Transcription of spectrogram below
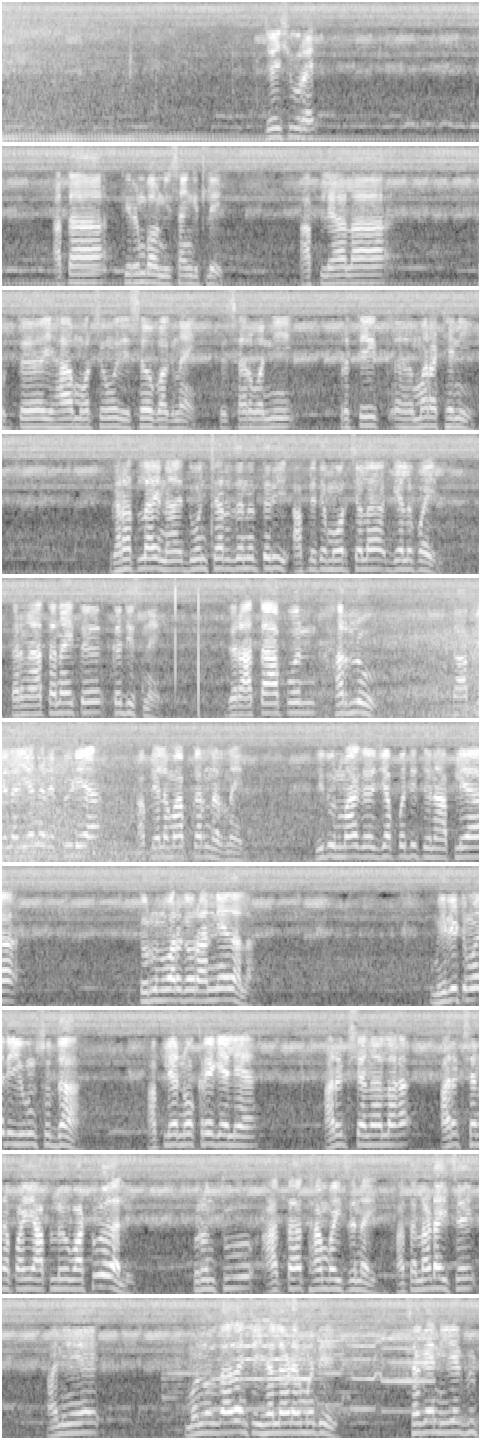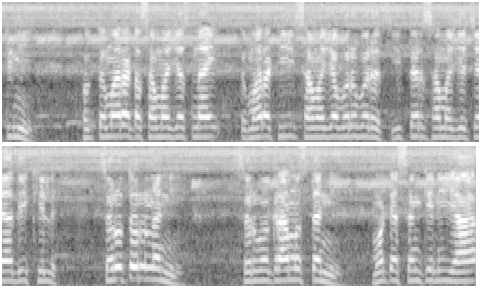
जय शिवराय. आता किरण सांगितले आपल्याला फक्त ह्या मोर्चामध्ये सहभाग नाही तर सर्वांनी प्रत्येक मराठ्यांनी घरातला आहे ना दोन चार जण तरी आपल्या त्या मोर्चाला गेलं पाहिजे. कारण आता नाही तर कधीच नाही. जर आता आपण हरलो तर आपल्याला येणाऱ्या पिढ्या आपल्याला माफ करणार नाहीत. इथून माग ज्या पद्धतीनं आपल्या तरुण वर्गावर अन्याय झाला मेरिटमध्ये येऊन सुद्धा आपल्या नोकऱ्या गेल्या आरक्षणाला आरक्षणापायी आपलं वाटुळं झालं. परंतु आता थांबायचं नाही. आता लढायचं आहे आणि मनोजदादांच्या ह्या लढ्यामध्ये सगळ्यांनी एकजुटीने फक्त मराठा समाजाच नाही तर मराठी समाजाबरोबरच इतर समाजाच्या देखील सर्व तरुणांनी सर्व ग्रामस्थांनी मोठ्या संख्येने या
